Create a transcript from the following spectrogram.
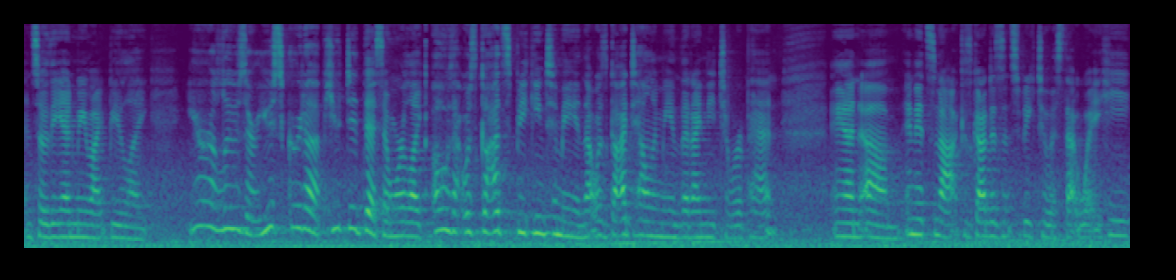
And so the enemy might be like, "You're a loser. You screwed up. You did this." And we're like, "Oh, that was God speaking to me, and that was God telling me that I need to repent." And um, and it's not because God doesn't speak to us that way. He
